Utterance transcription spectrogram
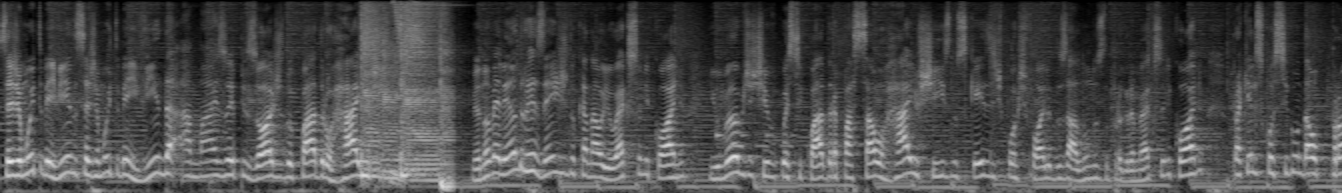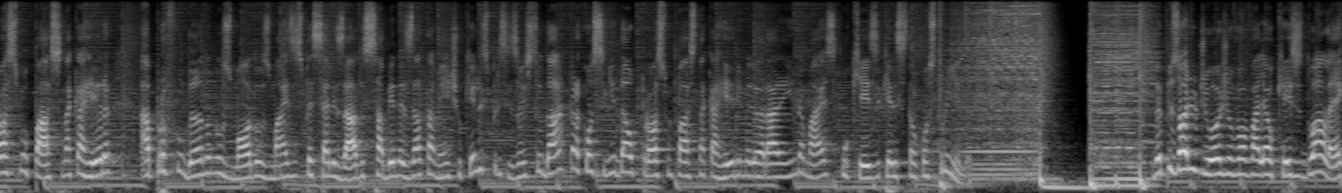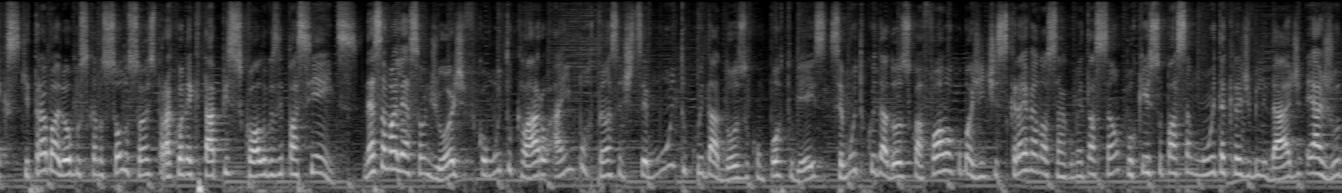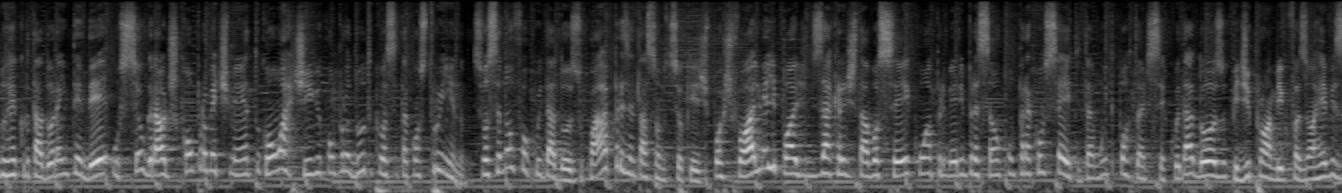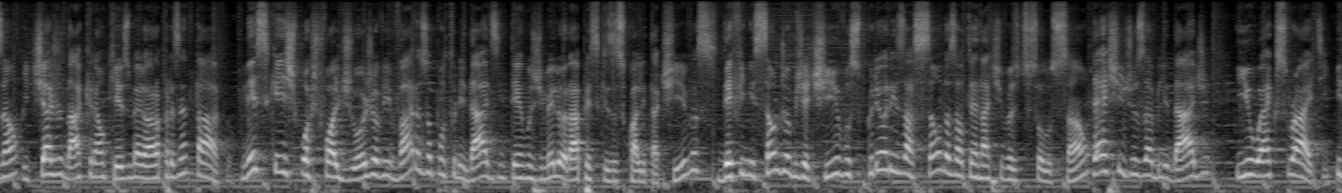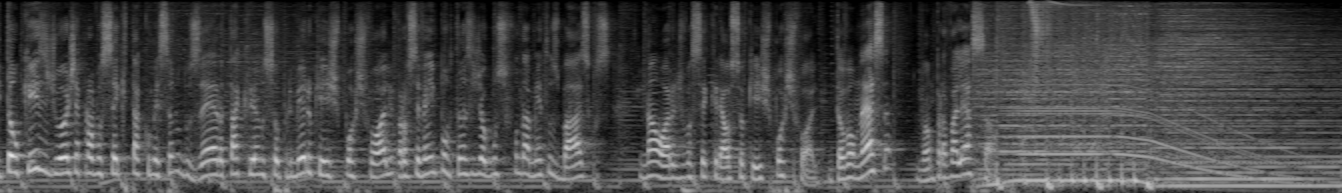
Seja muito bem-vindo, seja muito bem-vinda a mais um episódio do quadro Raio meu nome é Leandro Rezende do canal UX Unicórnio e o meu objetivo com esse quadro é passar o raio-x nos cases de portfólio dos alunos do programa UX Unicórnio para que eles consigam dar o próximo passo na carreira, aprofundando nos módulos mais especializados, sabendo exatamente o que eles precisam estudar para conseguir dar o próximo passo na carreira e melhorar ainda mais o case que eles estão construindo. No episódio de hoje eu vou avaliar o case do Alex, que trabalhou buscando soluções para conectar psicólogos e pacientes. Nessa avaliação de hoje ficou muito claro a importância de ser muito cuidadoso com o português, ser muito cuidadoso com a forma como a gente escreve a nossa argumentação, porque isso passa muita credibilidade e ajuda o recrutador a entender o seu grau de comprometimento com o artigo e com o produto que você está construindo. Se você não for cuidadoso com a apresentação do seu case de portfólio, ele pode desacreditar você com a primeira impressão com preconceito. Então é muito importante ser cuidadoso, pedir para um amigo fazer uma revisão e te ajudar a criar um case melhor apresentável. Nesse case de portfólio de hoje, eu vi várias oportunidades em termos de melhorar pesquisas qualitativas, definição de objetivos, priorização das alternativas de solução, teste de usabilidade e UX Writing. Então, o case de hoje é para você que está começando do zero, está criando seu primeiro case de portfólio, para você ver a importância de alguns fundamentos básicos na hora de você criar o seu case de portfólio. Então, vamos nessa? Vamos para avaliação.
